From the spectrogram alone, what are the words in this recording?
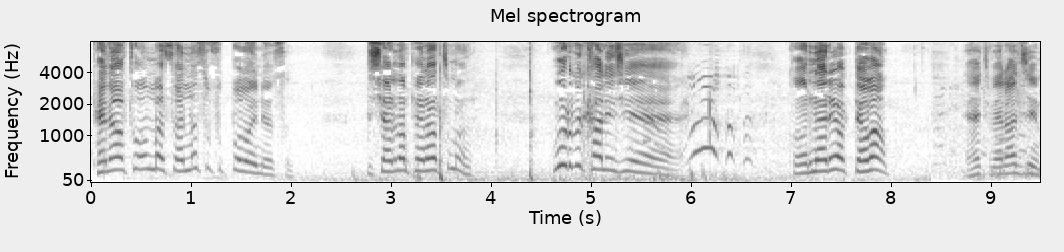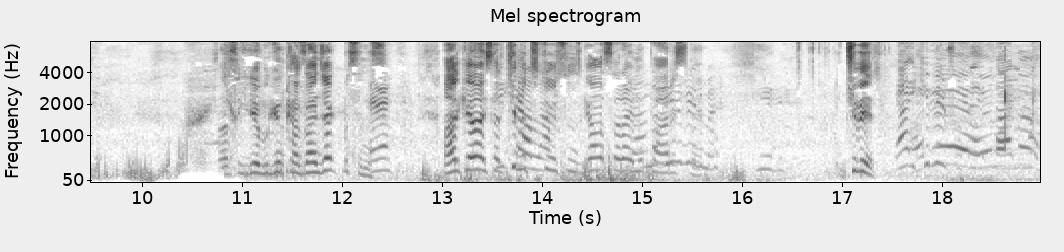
Penaltı olmasa nasıl futbol oynuyorsun? Dışarıdan penaltı mı? Vurdu kaleciye. Korner yok devam. Evet Meral'cim. Nasıl gidiyor bugün kazanacak mısınız? Evet. Arkadaşlar kimi İnşallah. tutuyorsunuz? Galatasaray mı Paris mi? 2-1. Ya 2-1 Kuzey.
